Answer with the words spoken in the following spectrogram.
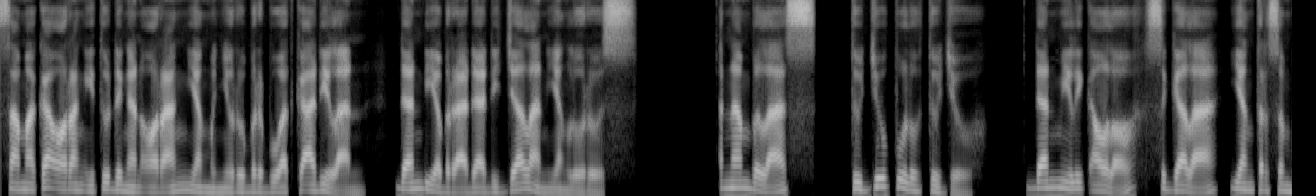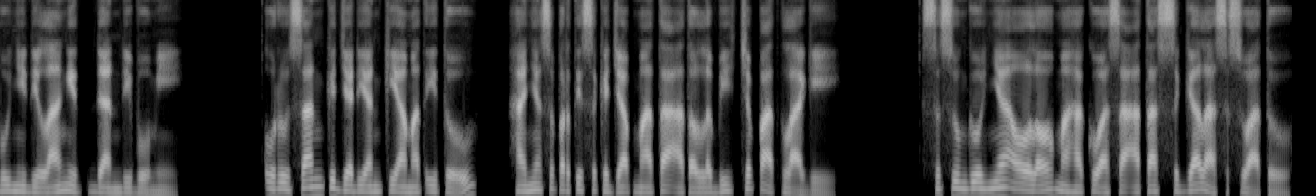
Samakah orang itu dengan orang yang menyuruh berbuat keadilan, dan dia berada di jalan yang lurus. 16. 77. Dan milik Allah, segala, yang tersembunyi di langit dan di bumi. Urusan kejadian kiamat itu, hanya seperti sekejap mata atau lebih cepat lagi. Sesungguhnya Allah Maha Kuasa atas segala sesuatu.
